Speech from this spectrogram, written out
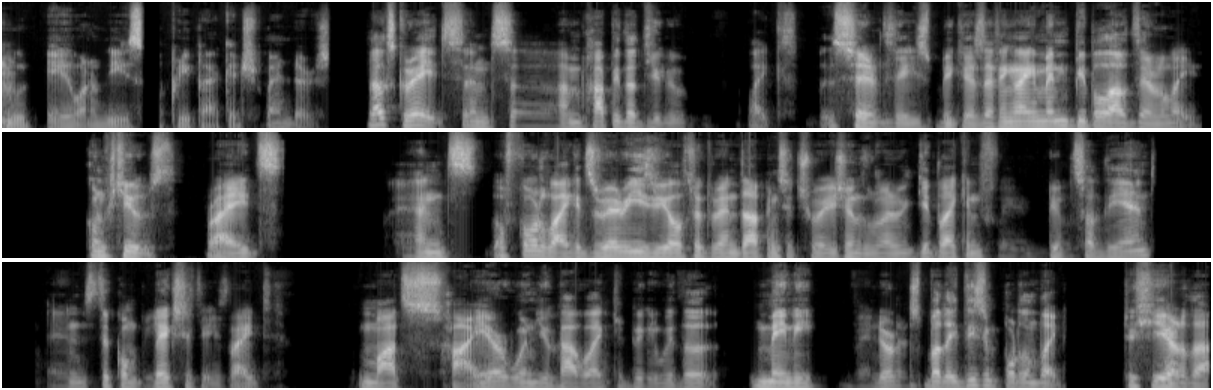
you would pay one of these prepackaged vendors. That's great, and uh, I'm happy that you like shared this because I think like many people out there like confused, right? And of course, like it's very easy also to end up in situations where we get like inflated bills at the end and the complexity is like much higher when you have like to deal with the many vendors. But it is important like to hear that.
